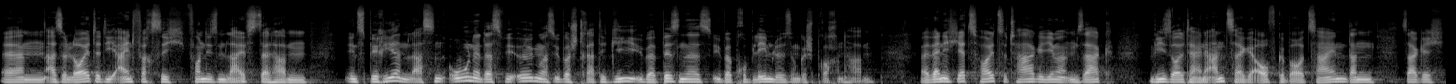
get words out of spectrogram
Ähm, also Leute, die einfach sich von diesem Lifestyle haben inspirieren lassen, ohne dass wir irgendwas über Strategie, über Business, über Problemlösung gesprochen haben. Weil wenn ich jetzt heutzutage jemandem sage, wie sollte eine Anzeige aufgebaut sein, dann sage ich,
